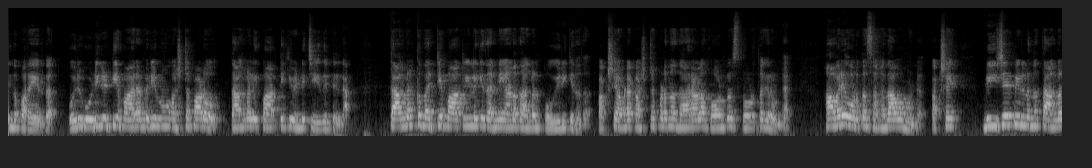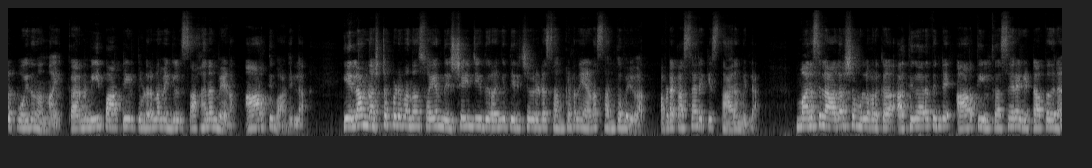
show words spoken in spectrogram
എന്ന് പറയരുത്. ഒരു കൊടി കെട്ടിയ പാരമ്പര്യമോ കഷ്ടപ്പാടോ താങ്കൾ ഈ പാർട്ടിക്ക് വേണ്ടി ചെയ്തിട്ടില്ല. താങ്കൾക്ക് പറ്റിയ പാർട്ടിയിലേക്ക് തന്നെയാണ് താങ്കൾ പോയിരിക്കുന്നത്. പക്ഷെ അവിടെ കഷ്ടപ്പെടുന്ന ധാരാളം കോൺഗ്രസ് പ്രവർത്തകരുണ്ട്. അവരെ ഓർത്ത സഹതാപമുണ്ട്. പക്ഷേ ബി ജെ പിയിൽ നിന്ന് താങ്കൾ പോയത് നന്നായി. കാരണം ഈ പാർട്ടിയിൽ തുടരണമെങ്കിൽ സഹനം വേണം. ആർത്തി പാടില്ല. എല്ലാം നഷ്ടപ്പെടുമെന്ന് സ്വയം നിശ്ചയം ചെയ്ത് ഇറങ്ങി തിരിച്ചവരുടെ സംഘടനയാണ് സംഘപരിവാർ. അവിടെ കസേരയ്ക്ക് സ്ഥാനമില്ല. മനസ്സിൽ ആദർശമുള്ളവർക്ക് അധികാരത്തിന്റെ ആർത്തിയിൽ കസേര കിട്ടാത്തതിന്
